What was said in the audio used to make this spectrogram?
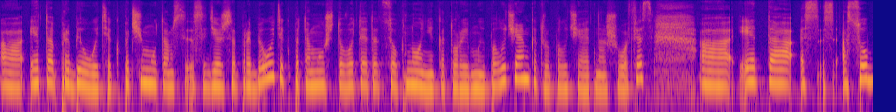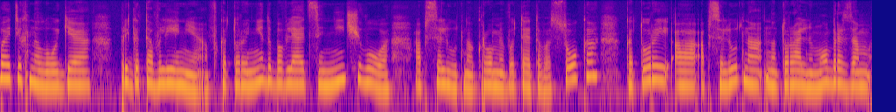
э, это пробиотик. Почему там содержится пробиотик? Потому что вот этот сок нони, который мы получаем, который получает наш офис, это особая технология приготовления, в которой не добавляется ничего абсолютно, кроме вот этого сока, который абсолютно натуральным образом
